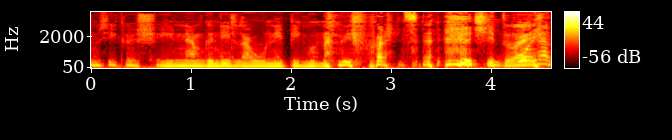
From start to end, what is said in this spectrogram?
muzică și ne-am gândit la un epigon al lui Foarță și tu ai,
